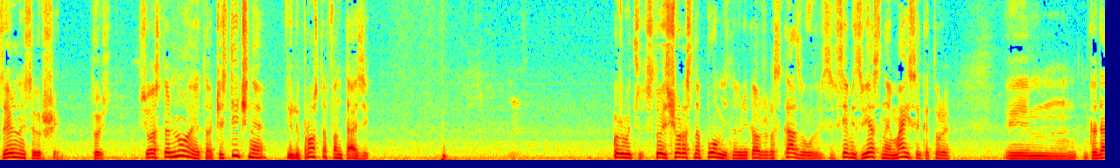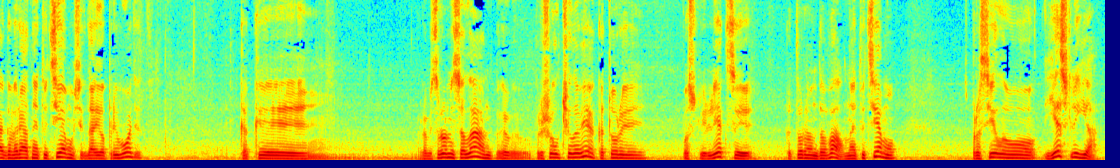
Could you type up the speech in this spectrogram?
Цельное совершенное. То есть все остальное это частичное или просто фантазии. Может быть, стоит еще раз напомнить, наверняка уже рассказывал, всем известная Майса, которая, э, когда говорят на эту тему, всегда ее приводят, как э, Рабисрон Салан э, пришел человек, который после лекции, которую он давал на эту тему, спросил его, если я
